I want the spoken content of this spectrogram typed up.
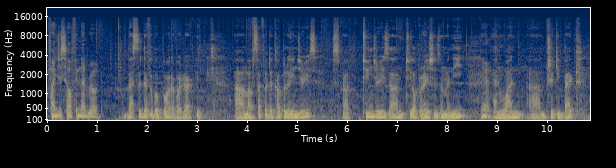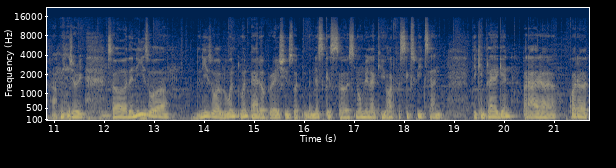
find yourself in that road. That's the difficult part about rugby. Um, I've suffered a couple of injuries, two injuries, um, two operations on my knee, yeah. and one um, tricky back um, injury. Mm-hmm. So the knees were the knees were weren't, weren't bad operations with meniscus. So it's normally like you out for six weeks and you can play again. But I had a quite a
